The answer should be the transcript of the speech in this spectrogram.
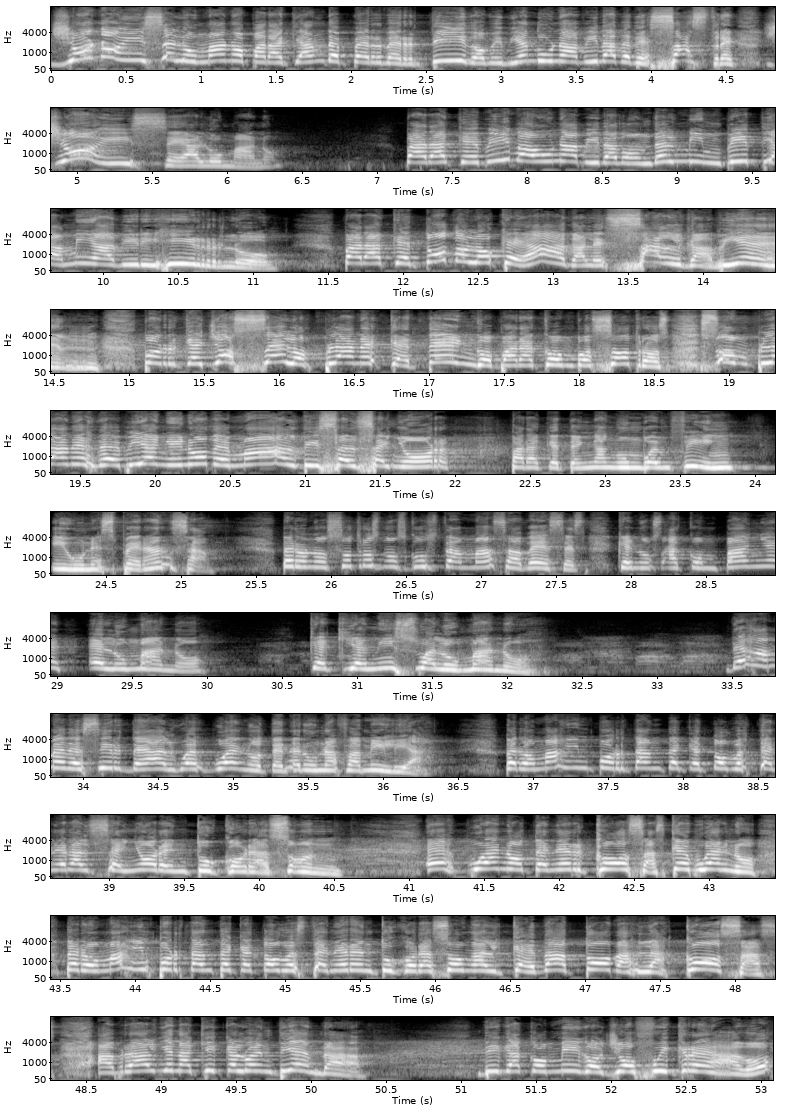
Yo no hice el humano para que ande pervertido, viviendo una vida de desastre. Yo hice al humano para que viva una vida donde Él me invite a mí a dirigirlo. Para que todo lo que haga le salga bien. Porque yo sé los planes que tengo para con vosotros. Son planes de bien y no de mal, dice el Señor. Para que tengan un buen fin y una esperanza. Pero nosotros nos gusta más a veces que nos acompañe el humano que quien hizo al humano. Déjame decirte algo, es bueno tener una familia. Pero más importante que todo es tener al Señor en tu corazón. Es bueno tener cosas, qué bueno. Pero más importante que todo es tener en tu corazón al que da todas las cosas. ¿Habrá alguien aquí que lo entienda? Diga conmigo, yo fui creado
